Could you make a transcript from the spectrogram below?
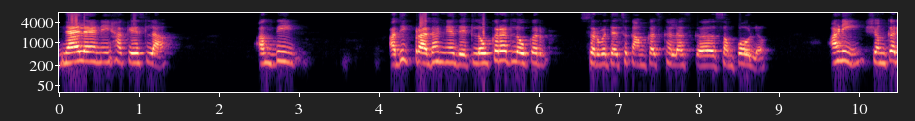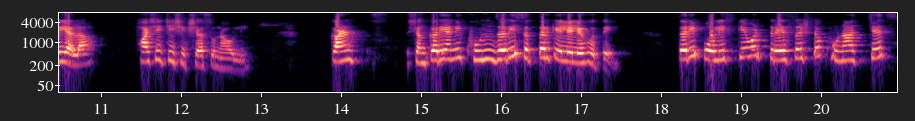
न्यायालयाने ह्या केसला अगदी अधिक प्राधान्य देत लवकरात लवकर सर्व त्याचं कामकाज खालास संपवलं आणि शंकर याला फाशीची शिक्षा सुनावली. कारण शंकर यांनी खून जरी सत्तर केलेले होते तरी पोलीस केवळ त्रेसष्ट खुनाचेच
